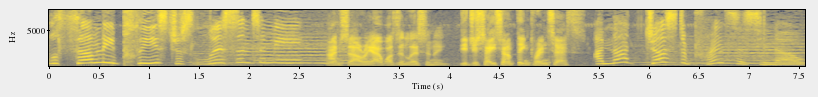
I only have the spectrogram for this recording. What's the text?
Will somebody please just listen to me? I'm sorry, I wasn't listening. Did you say something, princess? I'm not just a princess, you know.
